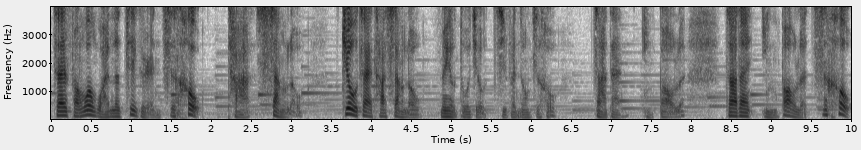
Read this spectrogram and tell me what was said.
在访问完了这个人之后，他上楼。就在他上楼没有多久，几分钟之后，炸弹引爆了。炸弹引爆了之后，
